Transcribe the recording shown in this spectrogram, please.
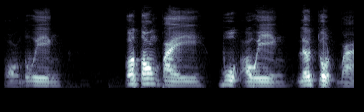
ของตัวเอง ก็ต้องไปบวกเอาเองแล้วจดมา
